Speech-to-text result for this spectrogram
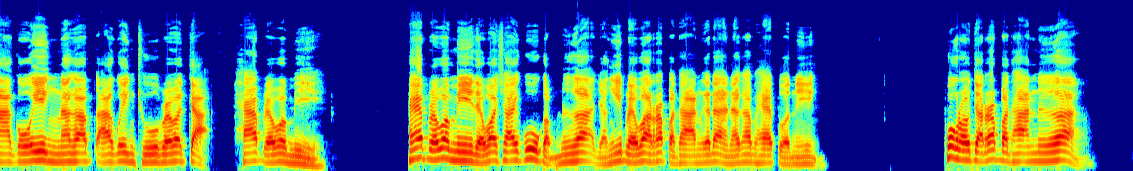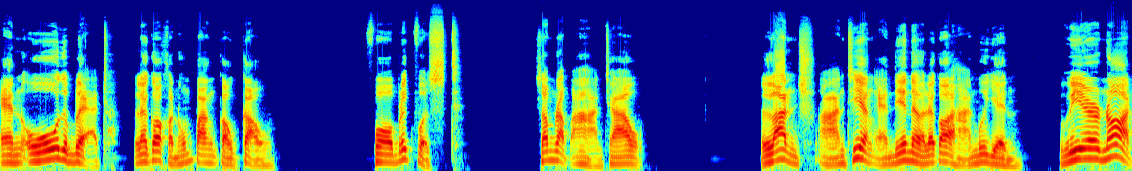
are going นะครับ are going to แปลว่าจะ have แปลว่ามี have แปลว่ามีแต่ว่าใช้คู่กับเนื้อ อย่างนี้แปลว่ารับประทานก็ได้นะครับ have ตัวนี้ พวกเราจะรับประทานเนื้อ and oat bread แล้วก็ขนมปังเก่าๆ for breakfast สำหรับอาหารเช้า lunch อาหารเที่ยง and dinner แล้วก็อาหารมื้อเย็น we're not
